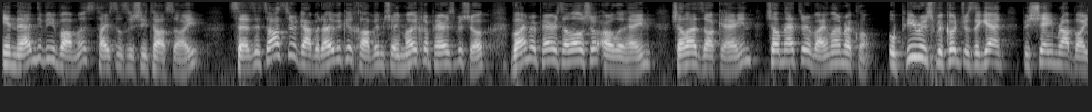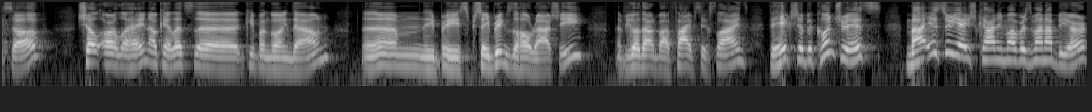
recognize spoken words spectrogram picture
In the end of Yivamas, Taisel Shitasai, says it's Aser Gabarayvik Chavim Shemoicha Paris Bishuk, Vaimer Paris Alol Shal Arlenhain, Shal Azakahain, Shal Netter Vain Lamer Klum. Upirish Vikuntras again, B'Shem Rabbaisav, Shal Arlahain. Okay, let's uh, keep on going down. Um, he, he, so he brings the whole Rashi. If you go down about five, six lines, the Hiksha Bekuntris, Ma iser yesh kanim over zman abir,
